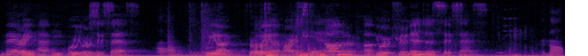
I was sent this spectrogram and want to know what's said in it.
very happy for your success. We are throwing a party in honor of your tremendous success. and now,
